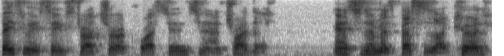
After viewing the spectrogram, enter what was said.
basically the same structure of questions, and I tried to answer them as best as I could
